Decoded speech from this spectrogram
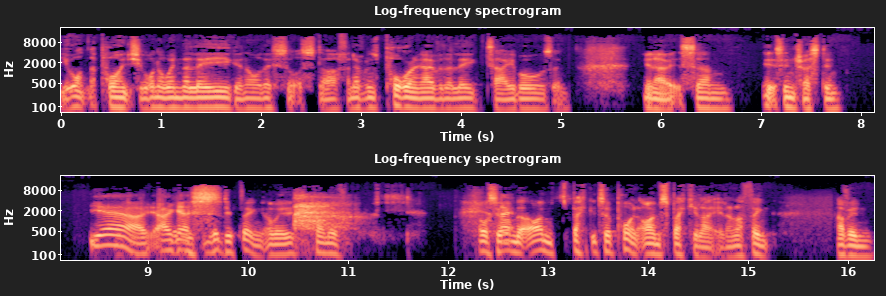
you want the points, you want to win the league and all this sort of stuff. And everyone's pouring over the league tables and, you know, it's, um, it's interesting. Yeah, I, I guess. What do you think? I mean, it's kind of obviously I'm, I'm spec- to a point. I'm speculating, and I think having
